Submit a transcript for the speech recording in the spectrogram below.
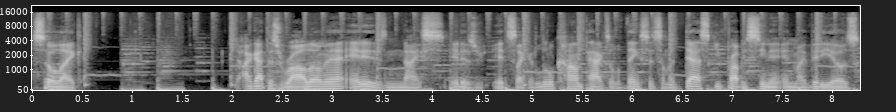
So like I got this Rollo, man. It is nice. It is. It's like a little compact little thing. Sits on the desk. You've probably seen it in my videos,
